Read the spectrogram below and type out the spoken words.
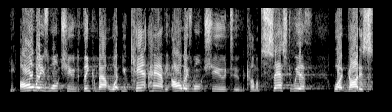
He always wants you to think about what you can't have. He always wants you to become obsessed with what God, is,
